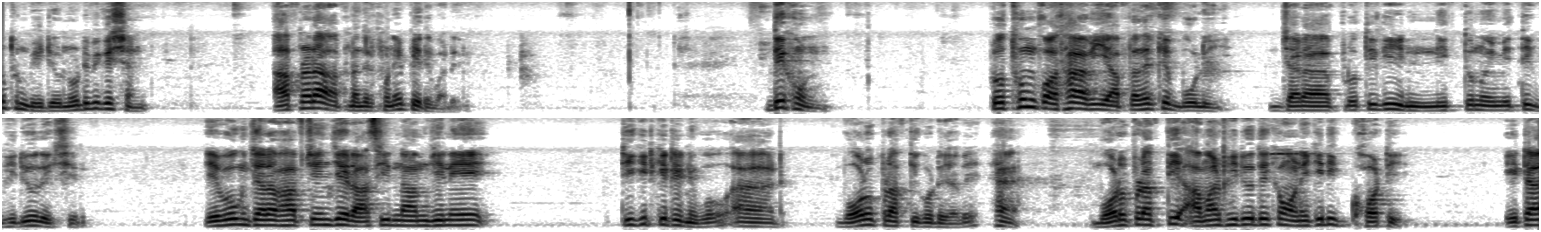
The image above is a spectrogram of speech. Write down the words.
নতুন ভিডিও নোটিফিকেশান আপনারা আপনাদের ফোনে পেতে পারেন। দেখুন, প্রথম কথা আমি আপনাদেরকে বলি, যারা প্রতিদিন নিত্য নৈমিত্তিক ভিডিও দেখছেন এবং যারা ভাবছেন যে রাশির নাম জেনে টিকিট কেটে নেব আর বড় প্রাপ্তি ঘটে যাবে হ্যাঁ বড় প্রাপ্তি আমার ভিডিও দেখে অনেকেরই ঘটে। এটা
